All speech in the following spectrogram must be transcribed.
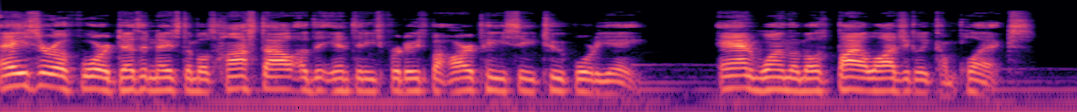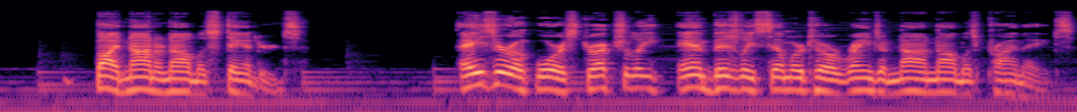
A-04 designates the most hostile of the entities produced by RPC-248, and one of the most biologically complex. By non-anomalous standards. A-04 is structurally and visually similar to a range of non-anomalous primates.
